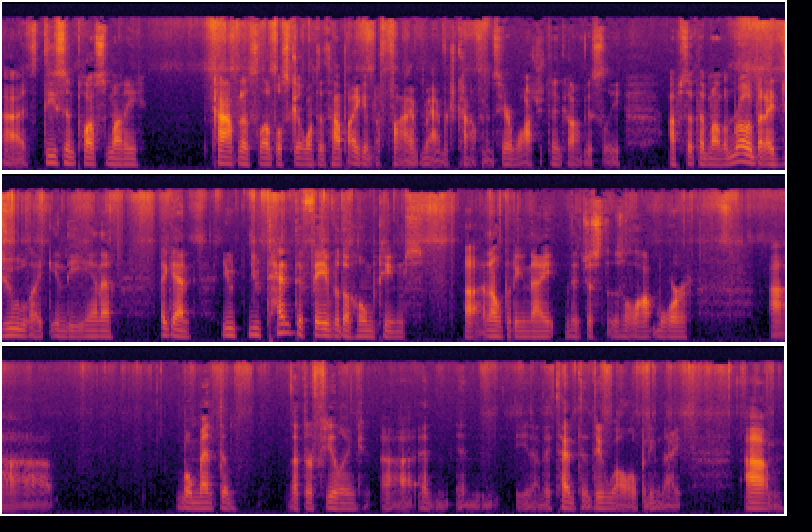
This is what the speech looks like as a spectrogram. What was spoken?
Uh, it's decent plus money. Confidence level skill one to the top. I give it a five average confidence here. Washington obviously upset them on the road, but I do like Indiana. Again, you you tend to favor the home teams uh, an opening night. That just there's a lot more uh, momentum that they're feeling, uh, and and you know they tend to do well opening night. Um,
